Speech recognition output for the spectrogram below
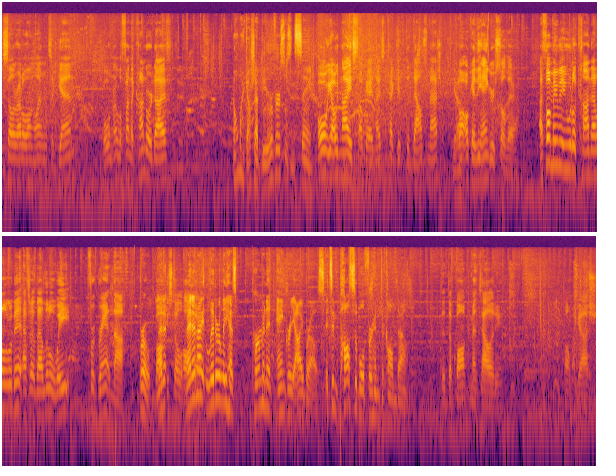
Accelerate along the line once again. Oh, now we'll find the Condor dive. Oh my gosh, that B reverse was insane. Oh, yeah, oh, nice. Okay, nice tech hit the down smash. Yeah. Oh, okay, the anger is still there. I thought maybe they would have calmed down a little bit after that little wait for Grant. Nah. Bro, Bonk Meta, is still all Meta there. Knight literally has permanent angry eyebrows. It's impossible for him to calm down. The, the bonk mentality. Oh my gosh.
